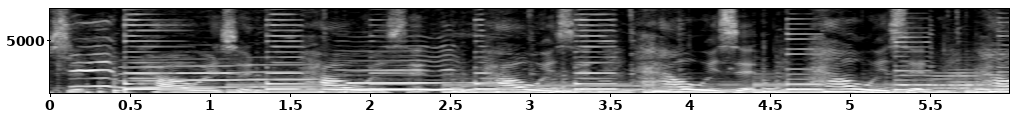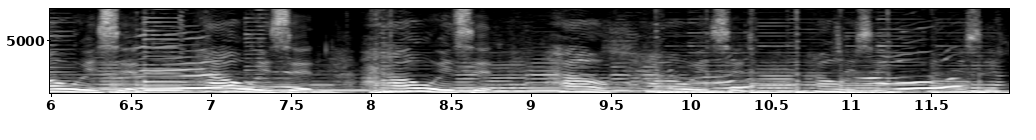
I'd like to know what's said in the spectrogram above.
Is it? How is it? How is it? How is it? How is it? How is it? How is it? How is it? How is it? How? How is it? How is it? How is it? How is it?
